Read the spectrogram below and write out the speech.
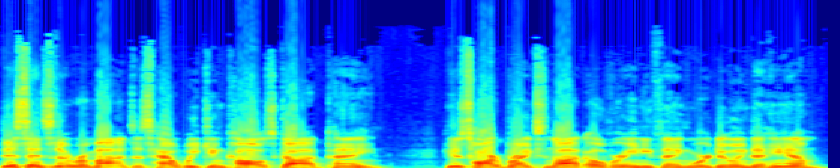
This incident reminds us how we can cause God pain. His heart breaks not over anything we're doing to Him,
